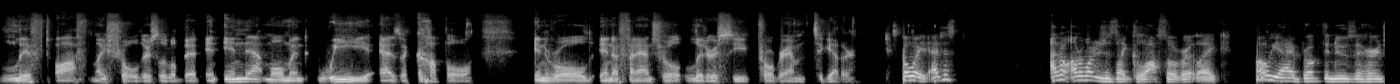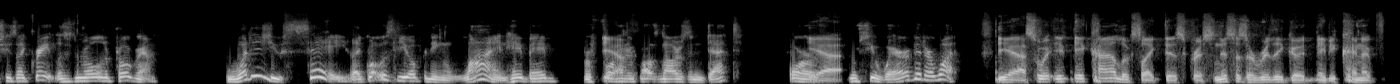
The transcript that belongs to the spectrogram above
lift off my shoulders a little bit. And in that moment, we as a couple enrolled in a financial literacy program together. But wait, I just I don't I don't want to just like gloss over it like, oh yeah, I broke the news to her and she's like, great, let's enroll in a program. What did you say? Like what was the opening line? Hey babe, we're four hundred thousand yeah. dollars in debt? Or yeah. was she aware of it or what? Yeah, so it, it kind of looks like this, Chris, and this is a really good maybe kind of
